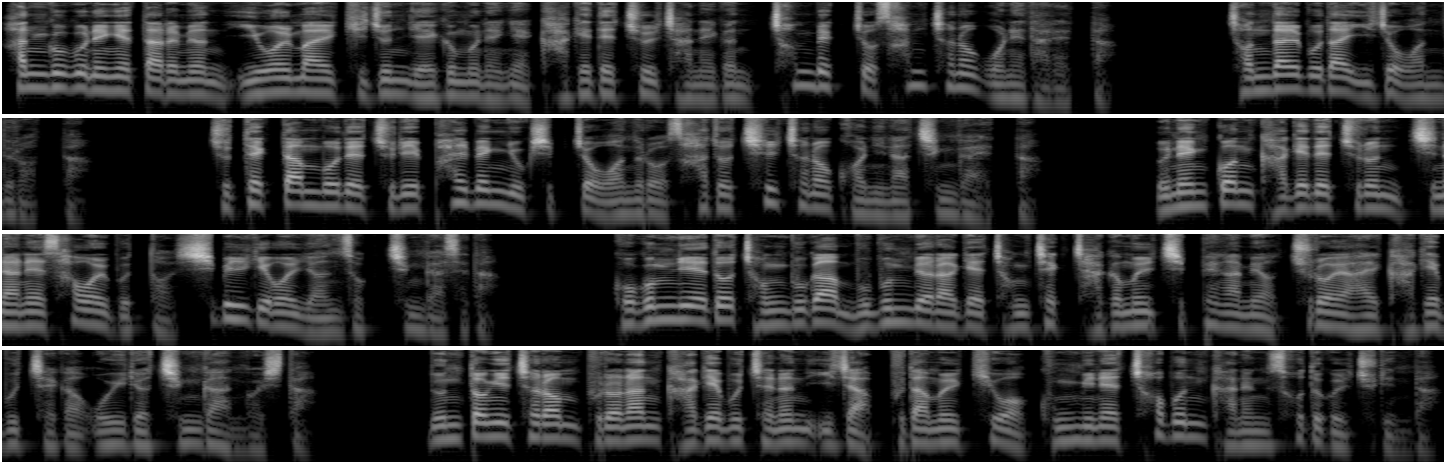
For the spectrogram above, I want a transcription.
한국은행에 따르면 2월 말 기준 예금은행의 가계대출 잔액은 1100조 3천억 원에 달했다. 전달보다 2조 원 늘었다. 주택담보대출이 860조 원으로 4조 7천억 원이나 증가했다. 은행권 가계대출은 지난해 4월부터 11개월 연속 증가세다. 고금리에도 정부가 무분별하게 정책 자금을 집행하며 줄어야 할 가계부채가 오히려 증가한 것이다. 눈덩이처럼 불어난 가계부채는 이자 부담을 키워 국민의 처분 가능 소득을 줄인다.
